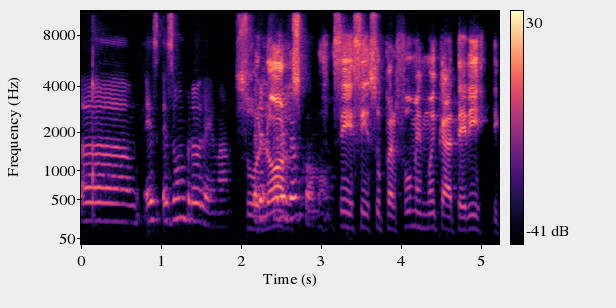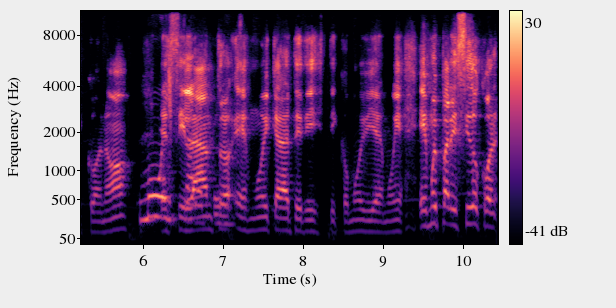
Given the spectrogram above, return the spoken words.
Uh, es, es, un problema. Su olor, sí, sí, su perfume es muy característico, ¿no? Muy El cilantro es muy característico, muy bien, muy bien. Es muy parecido con,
